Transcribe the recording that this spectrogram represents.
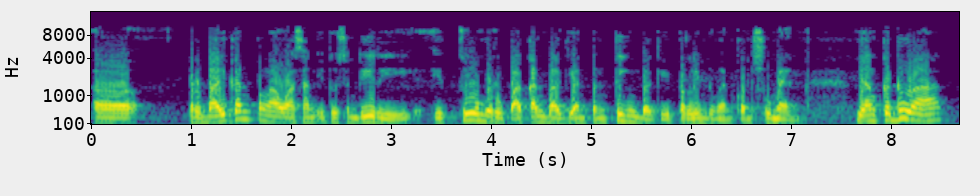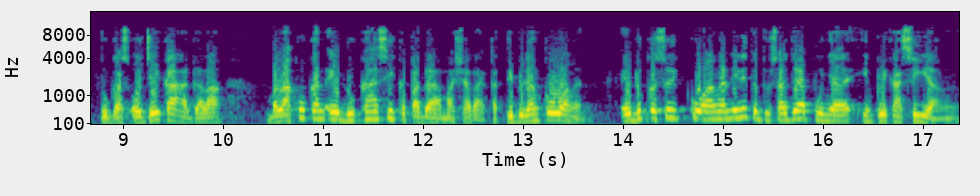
uh, perbaikan pengawasan itu sendiri itu merupakan bagian penting bagi perlindungan konsumen. Yang kedua tugas OJK adalah melakukan edukasi kepada masyarakat di bidang keuangan. Edukasi keuangan ini tentu saja punya implikasi yang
